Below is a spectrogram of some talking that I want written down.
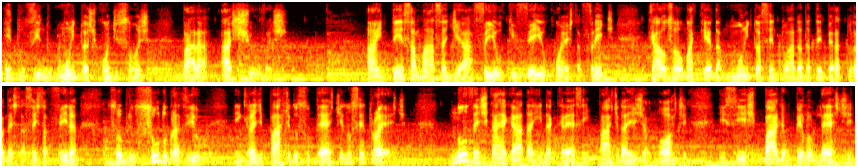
reduzindo muito as condições para as chuvas. A intensa massa de ar frio que veio com esta frente causa uma queda muito acentuada da temperatura nesta sexta-feira sobre o sul do Brasil, em grande parte do sudeste e no centro-oeste. Nuvens carregadas ainda crescem em parte da região norte e se espalham pelo leste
